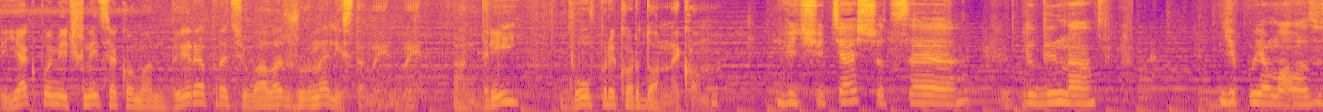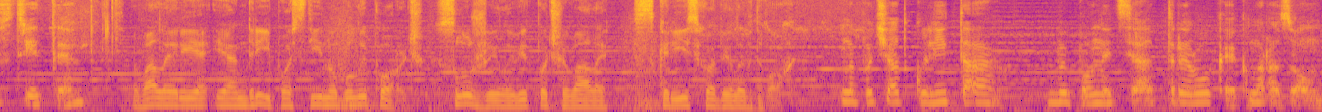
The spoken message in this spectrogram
Як помічниця командира працювала з журналістами. Андрій був прикордонником. Відчуття, що це людина, яку я мала зустріти. Валерія і Андрій постійно були поруч, служили, відпочивали, скрізь ходили вдвох. На початку літа виповниться три роки, як ми разом.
